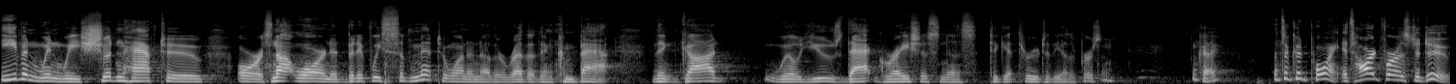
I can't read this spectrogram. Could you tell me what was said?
even when we shouldn't have to or it's not warranted, but if we submit to one another rather than combat, then God will use that graciousness to get through to the other person? Okay. That's a good point. It's hard for us to do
